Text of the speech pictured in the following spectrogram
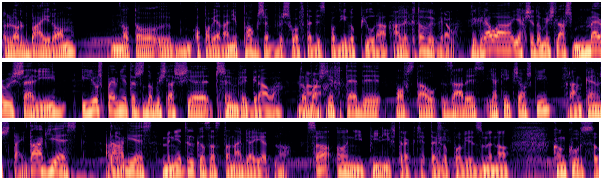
Lord Byron, no to y, opowiadanie Pogrzeb wyszło wtedy spod jego pióra. Ale kto wygrał? Wygrała, jak się domyślasz, Mary Shelley i już pewnie też domyślasz się, czym wygrała. To No. właśnie wtedy powstał zarys jakiej książki? Frankenstein. Tak jest, Ale tak jest. Mnie tylko zastanawia jedno. Co oni pili w trakcie tego, powiedzmy, no, konkursu?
